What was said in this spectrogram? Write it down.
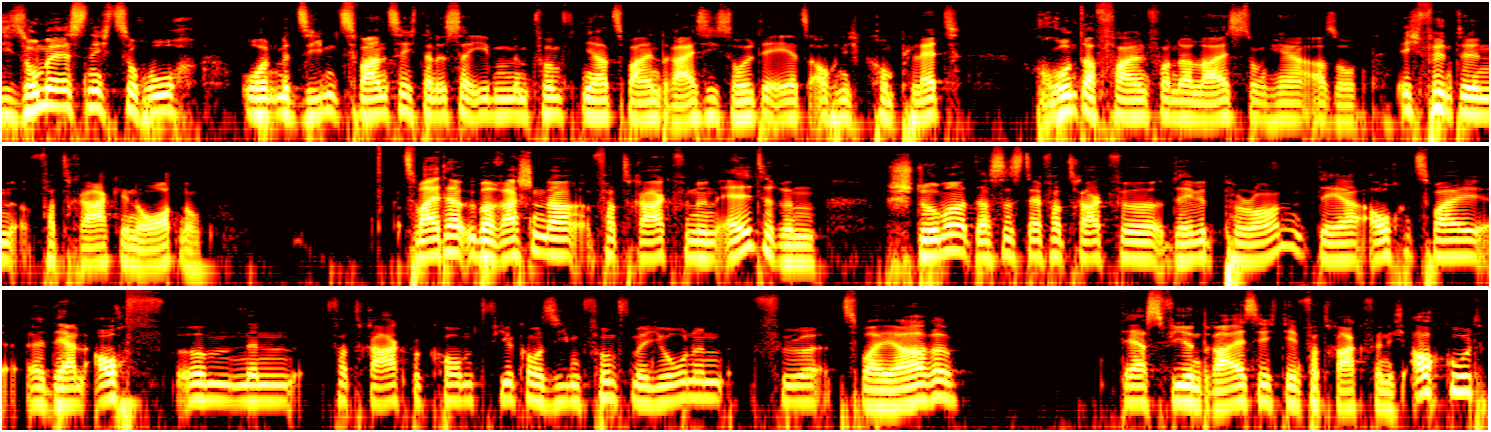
die Summe ist nicht zu hoch und mit 27, dann ist er eben im fünften Jahr 32, sollte er jetzt auch nicht komplett runterfallen von der Leistung her. Also ich finde den Vertrag in Ordnung. Zweiter überraschender Vertrag für einen älteren Stürmer, das ist der Vertrag für David Perron, der auch zwei, äh, der auch ähm, einen Vertrag bekommt, 4,75 Millionen für zwei Jahre. Der ist 34, den Vertrag finde ich auch gut.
